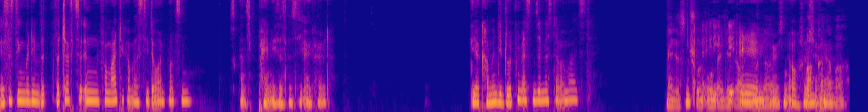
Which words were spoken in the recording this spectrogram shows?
wie ist das Ding mit den Wirtschaftsinformatikern, was die dauernd nutzen? Das ist ganz peinlich, dass mir das nicht einfällt. Diagramme, die du im ersten Semester damals? Nee, das sind schon äh, äh, die, äh, die sind auch sicher, kann, ja. aber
